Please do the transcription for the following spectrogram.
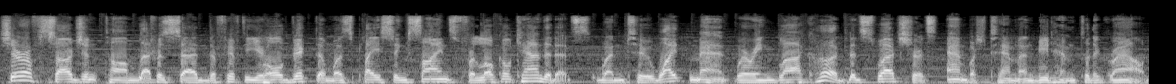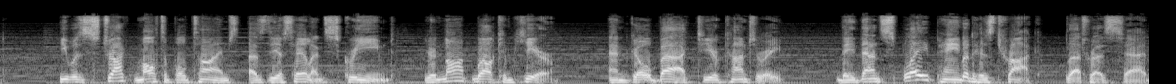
Sheriff Sergeant Tom Letras said the 50-year-old victim was placing signs for local candidates when two white men wearing black hooded sweatshirts ambushed him and beat him to the ground. He was struck multiple times as the assailant screamed, you're not welcome here. And go back to your country. They then spray painted his truck, Letras said.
